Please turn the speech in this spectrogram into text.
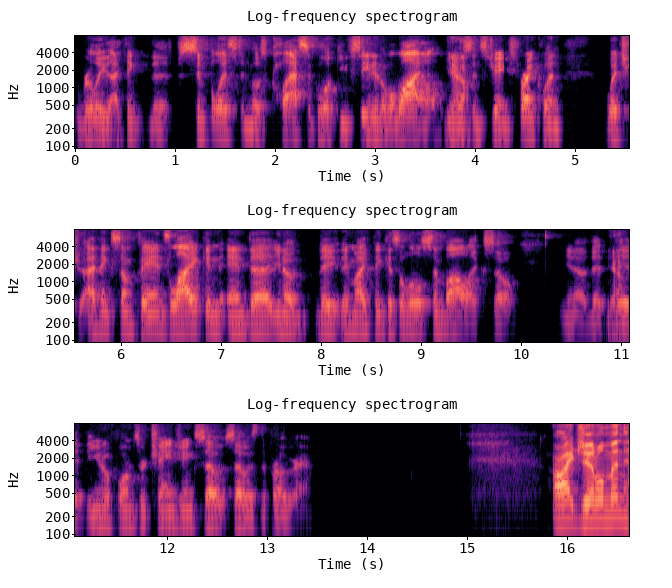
really, I think the simplest and most classic look you've seen in a while, you yeah. know, since James Franklin, which I think some fans like, and and uh, you know they they might think is a little symbolic. So you know that yeah. the, the uniforms are changing. So so is the program. All right, gentlemen,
